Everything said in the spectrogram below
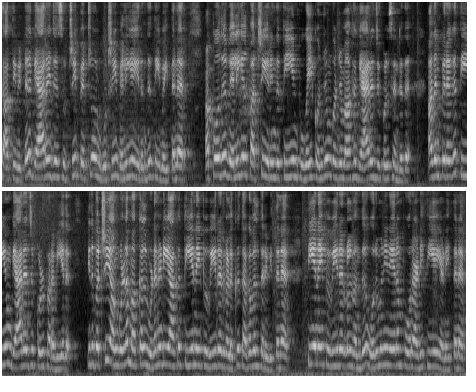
சாத்திவிட்டு கேரேஜை சுற்றி பெட்ரோல் ஊற்றி வெளியே இருந்து தீ வைத்தனர். அப்போது வெளியில் பற்றி எரிந்த தீயின் புகை கொஞ்சம் கொஞ்சமாக கேரேஜுக்குள் சென்றது. அதன் பிறகு தீயும் கேரேஜுக்குள் பரவியது. இது பற்றி அங்குள்ள மக்கள் உடனடியாக தீயணைப்பு வீரர்களுக்கு தகவல் தெரிவித்தனர். தீயணைப்பு வீரர்கள் வந்து ஒரு மணி நேரம் போராடி தீயை அணைத்தனர்.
